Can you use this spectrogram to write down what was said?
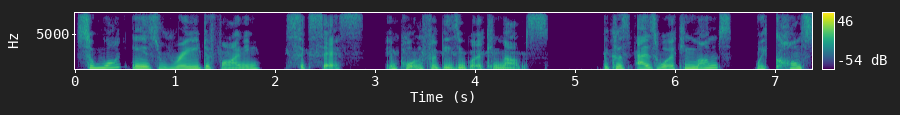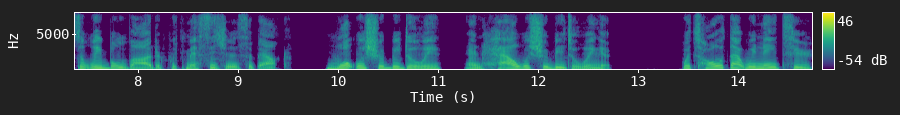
So what is redefining success important for busy working mums? Because as working mums, we're constantly bombarded with messages about what we should be doing and how we should be doing it. We're told that we need to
